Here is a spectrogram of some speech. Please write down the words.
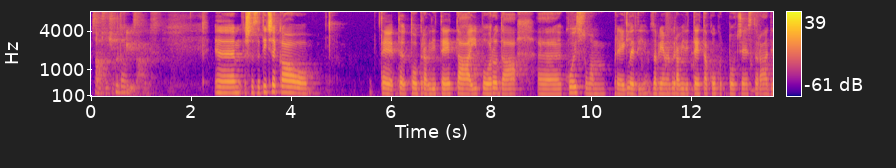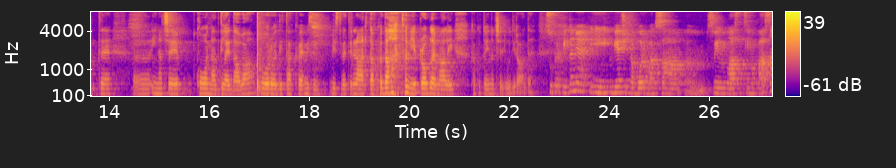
Samo što će imati krivi zagriz. E, što se tiče kao te, te, tog graviditeta i poroda, e, koji su vam pregledi za vrijeme graviditeta, koliko to često radite, e, inače ko nadgledava porod i takve, mislim, vi ste veterinar, tako da to nije problem, ali kako to inače ljudi rade? Super pitanje i vječita borba sa svim vlasnicima pasa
